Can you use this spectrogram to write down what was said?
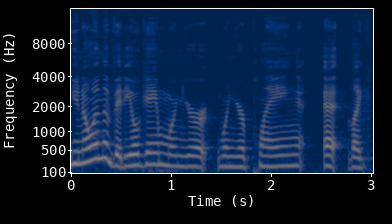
you know, in the video game when you're when you're playing at like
